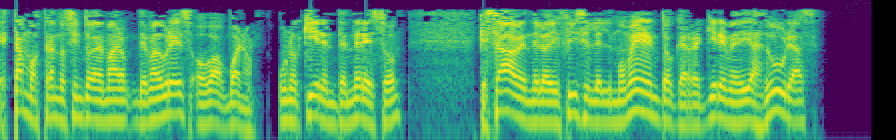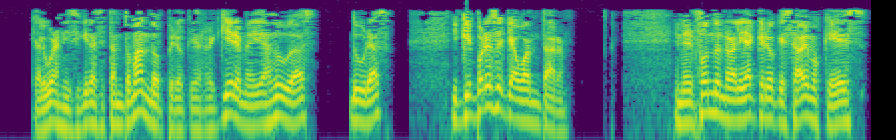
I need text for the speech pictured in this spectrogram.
están mostrando síntomas de madurez, o bueno, uno quiere entender eso, que saben de lo difícil del momento, que requiere medidas duras, que algunas ni siquiera se están tomando, pero que requiere medidas duras, duras, y que por eso hay que aguantar. En el fondo, en realidad, creo que sabemos que es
